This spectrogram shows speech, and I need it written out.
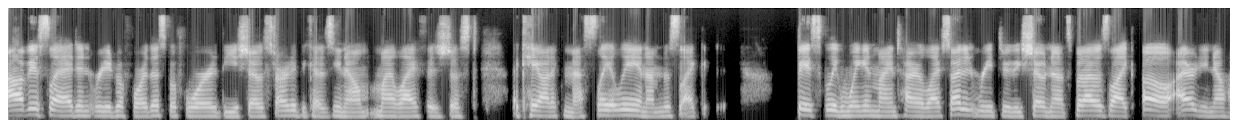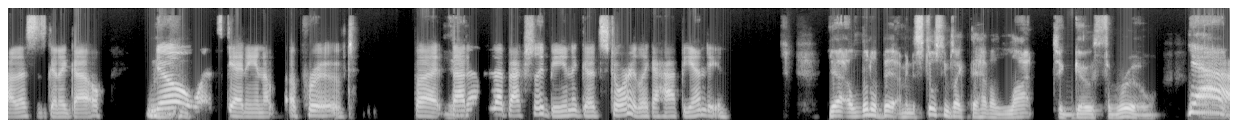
obviously I didn't read before this before the show started because you know my life is just a chaotic mess lately and I'm just like basically winging my entire life so I didn't read through these show notes but I was like oh I already know how this is going to go no mm-hmm. one's getting a- approved but yeah. that ended up actually being a good story like a happy ending yeah a little bit I mean it still seems like they have a lot to go through yeah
